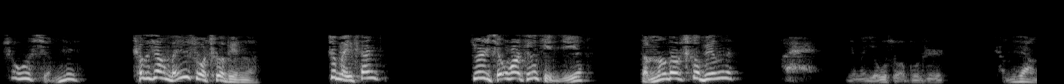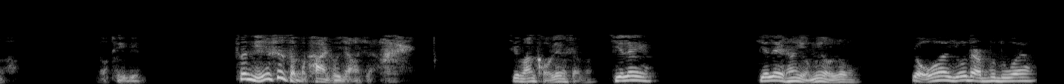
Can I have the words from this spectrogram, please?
收拾行李，丞相没说撤兵啊。这每天军事情况挺紧急，怎么能到撤兵呢？哎，你们有所不知，丞相啊要退兵。说您是怎么看出杨显？嗨，今晚口令什么？鸡肋啊，鸡肋上有没有肉？有啊，有点不多呀。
